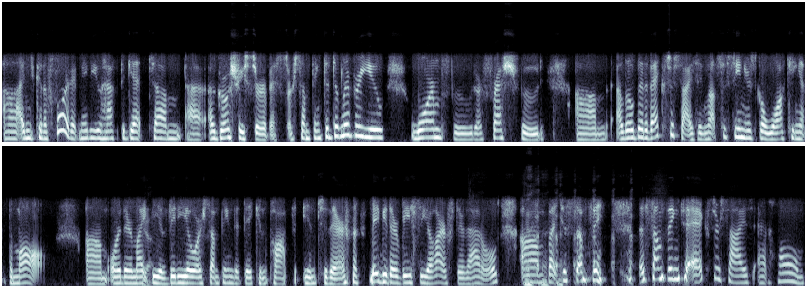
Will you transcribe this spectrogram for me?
uh, and you can afford it. Maybe you have to get um, a, a grocery service or something to deliver you warm food or fresh food. Um, a little bit of exercising. Lots of seniors go walking at the mall. Um, or there might Yeah. be a video or something that they can pop into their maybe their VCR if they're that old, um, but just something something to exercise at home.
